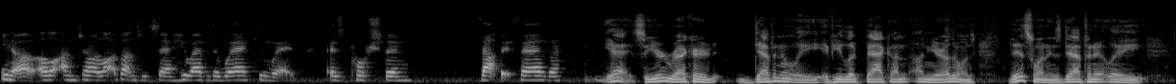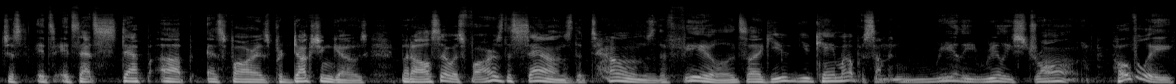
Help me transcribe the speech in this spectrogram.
You know, lot, I'm sure a lot of bands would say whoever they're working with has pushed them that bit further. Yeah, so your record definitely, if you look back on on your other ones, this one is definitely just it's it's that step up as far as production goes, but also as far as the sounds, the tones, the feel. It's like you you came up with something really really strong. Hopefully,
